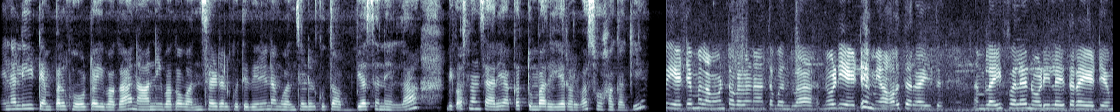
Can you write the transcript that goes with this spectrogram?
ಫೈನಲಿ ಟೆಂಪಲ್ಗೆ ಹೋಟೋ ಇವಾಗ. ನಾನು ಇವಾಗ ಒಂದು ಸೈಡಲ್ಲಿ ಕೂತಿದ್ದೀನಿ. ನಂಗೆ ಒಂದು ಸೈಡಲ್ಲಿ ಕೂತು ಅಭ್ಯಾಸನೇ ಇಲ್ಲ. ಬಿಕಾಸ್ ನಾನು ಸ್ಯಾರಿ ಹಾಕೋದು ತುಂಬ ರೇಯರ್ ಅಲ್ವಾ? ಸೊ ಹಾಗಾಗಿ. ಎ ಟಿ ಎಮಲ್ಲಿ ಅಮೌಂಟ್ ತೊಗೊಳ್ಳೋಣ ಅಂತ ಬಂದ್ವಾ? ನೋಡಿ ಎ ಟಿ ಎಂ ಯಾವ ಥರ ಇದೆ. ನಮ್ಮ ಲೈಫಲ್ಲೇ ನೋಡಿಲ್ಲ ಈ ಥರ ಎ ಟಿ ಎಂ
